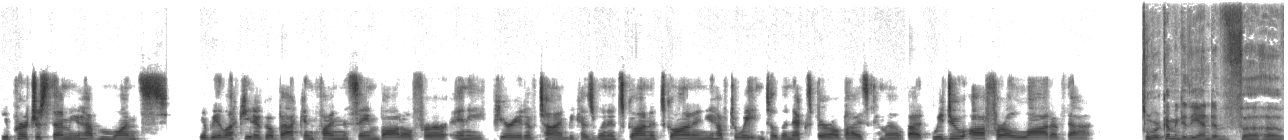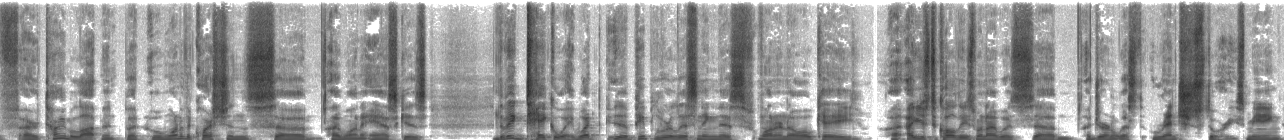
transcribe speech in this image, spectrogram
you purchase them, you have them once. You'll be lucky to go back and find the same bottle for any period of time because when it's gone, it's gone, and you have to wait until the next barrel buys come out. But we do offer a lot of that. We're coming to the end of uh, of our time allotment, but one of the questions uh, I want to ask is the big takeaway. What uh, people who are listening this want to know? Okay, I used to call these when I was um, a journalist wrench stories, meaning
